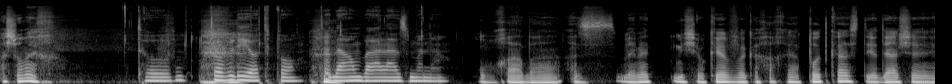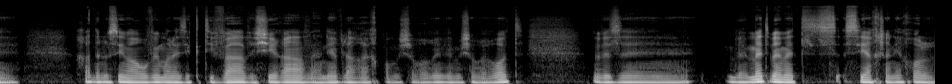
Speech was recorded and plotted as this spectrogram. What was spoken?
מה שלומך? טוב, טוב להיות פה. תודה רבה על ההזמנה. ברוכה הבאה. אז באמת, מי שעוקב ככה אחרי הפודקאסט, יודע ש... אחד הנושאים האהובים עליי זה כתיבה ושירה, ואני אוהב לארח פה משוררים ומשוררות, וזה באמת באמת שיח שאני יכול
